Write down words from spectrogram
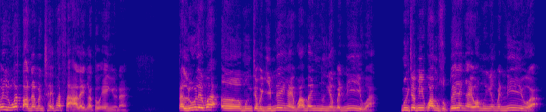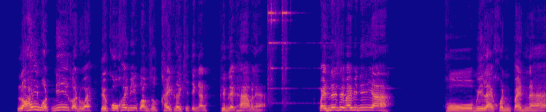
ไม่รู้ว่าตอนนั้นมันใช้ภาษาอะไรกับตัวเองอยู่นะ แต่รู้เลยว่าเออมึงจะมายิ้มได้ยังไงวะมึงมึงยังเป็นหนี้อยู่อะมึงจะมีความสุขได้ยังไงวะมึงยังเป็นหนี้อยู่อะรอให้หมดหนี้ก่อนด้วยเดี๋ยวกูค่อยมีความสุขใครเคยคิดอย่างนั้น พิมพ์เลขห้ามาเลยฮะเป็นด้วยใช่ไหมพี่นิตยา โหมีหลายคนเป็นนะฮะ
